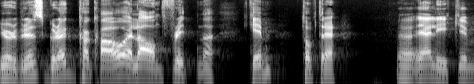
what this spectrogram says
julebrus, gløgg, kakao eller annet flytende? Kim, topp tre. Jeg liker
